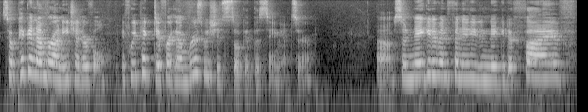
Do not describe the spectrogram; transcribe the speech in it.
So pick a number on each interval. If we pick different numbers, we should still get the same answer. Um, so negative infinity to negative 5.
